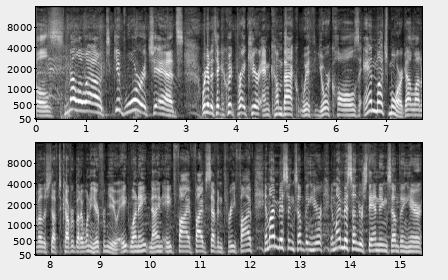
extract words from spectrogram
Radicals, mellow out. Give war a chance. We're going to take a quick break here and come back with your calls and much more. Got a lot of other stuff to cover, but I want to hear from you. 818 985 5735. Am I missing something here? Am I misunderstanding something here?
